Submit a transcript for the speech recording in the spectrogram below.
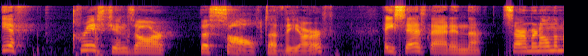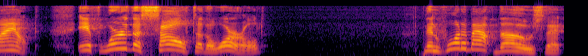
If Christians are the salt of the earth, he says that in the Sermon on the Mount. If we're the salt of the world, then what about those that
